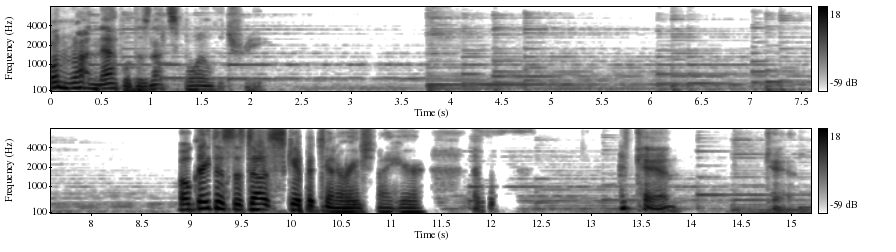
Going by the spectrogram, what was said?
One rotten apple does not spoil the tree. Well, greatness this does skip a generation, I hear. It can. Can.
